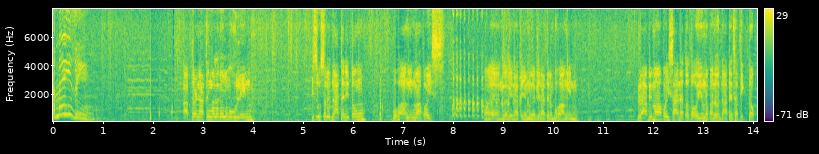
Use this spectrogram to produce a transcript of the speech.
Amazing! After natin malagay yung uling, isusunod natin itong buhangin mga koys. Ayan, lagay natin yung lagay natin ng buhangin. Grabe mga koys, sana totoo yung napanood natin sa TikTok.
